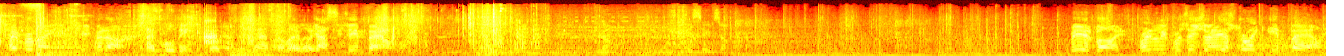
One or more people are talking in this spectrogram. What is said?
Ten remaining. Keep it up. I'm moving. Gas on my way. Gas is inbound. Come. Move to the safe zone. Be advised. Friendly precision airstrike inbound.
